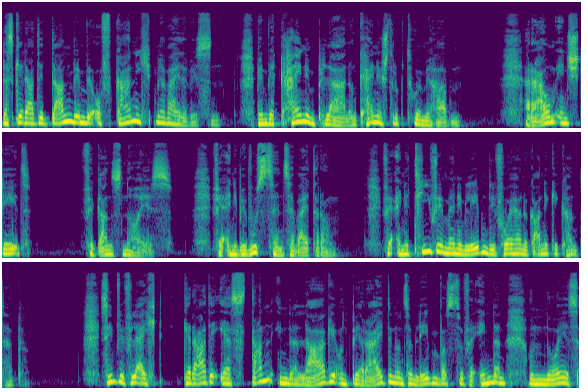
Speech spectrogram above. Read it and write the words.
Dass gerade dann, wenn wir oft gar nicht mehr weiter wissen, wenn wir keinen Plan und keine Struktur mehr haben, Raum entsteht für ganz Neues, für eine Bewusstseinserweiterung, für eine Tiefe in meinem Leben, die ich vorher noch gar nicht gekannt habe. Sind wir vielleicht gerade erst dann in der Lage und bereit, in unserem Leben was zu verändern und Neues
